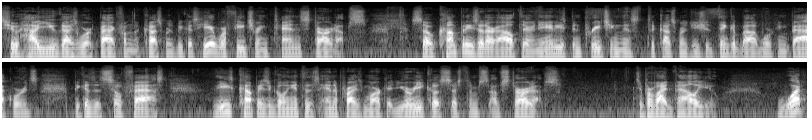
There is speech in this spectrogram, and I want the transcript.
to how you guys work back from the customers, because here we're featuring 10 startups. So companies that are out there, and Andy's been preaching this to customers, you should think about working backwards because it's so fast. These companies are going into this enterprise market, your ecosystems of startups, to provide value. What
